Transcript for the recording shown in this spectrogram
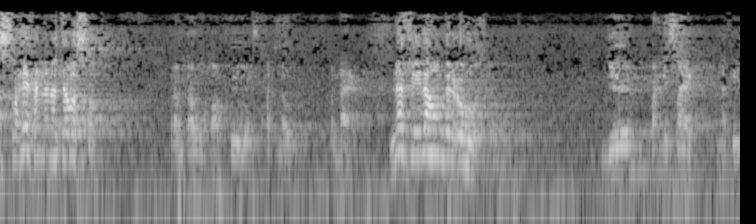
الصحيح أننا نتوسط ត្រឹមត្រូវបំផុតគឺយើងស្ថិតនៅកណ្ដាល نفي لهم بالعهود نفي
